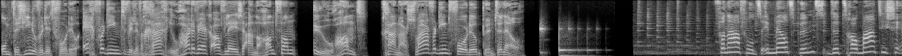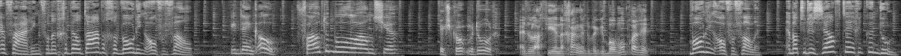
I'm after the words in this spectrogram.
Om te zien of u dit voordeel echt verdient... willen we graag uw harde werk aflezen aan de hand van uw hand. Ga naar zwaarverdiendvoordeel.nl. Vanavond in Meldpunt de traumatische ervaring van een gewelddadige woningoverval. Ik denk, oh, foute boel, Hansje. Ik schoot me door. En toen lag hij in de gang en toen ben ik de boom op gaan zitten. Woningovervallen en wat u er zelf tegen kunt doen.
